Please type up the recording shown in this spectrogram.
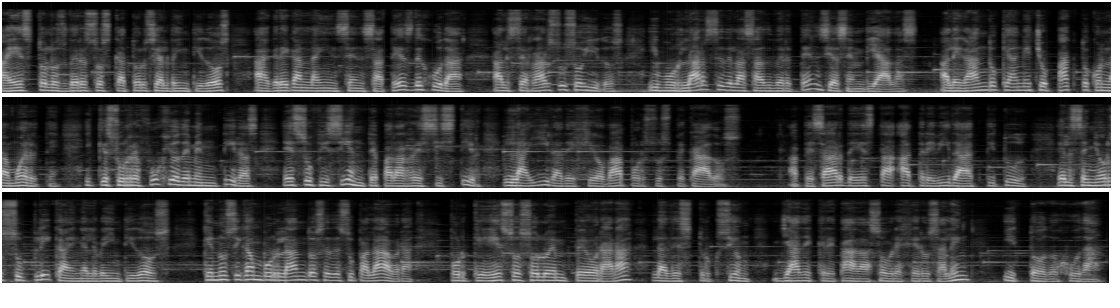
A esto los versos 14 al 22 agregan la insensatez de Judá al cerrar sus oídos y burlarse de las advertencias enviadas, alegando que han hecho pacto con la muerte y que su refugio de mentiras es suficiente para resistir la ira de Jehová por sus pecados. A pesar de esta atrevida actitud, el Señor suplica en el 22 que no sigan burlándose de su palabra, porque eso solo empeorará la destrucción ya decretada sobre Jerusalén y todo Judá.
